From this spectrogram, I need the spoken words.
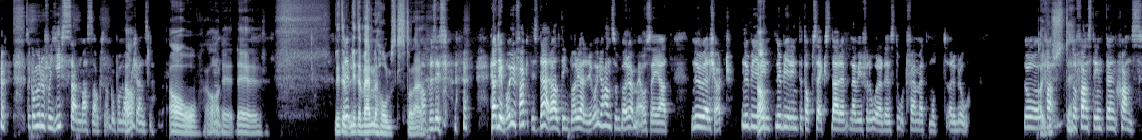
Så kommer du få gissa en massa också, gå på magkänsla. Ja, åh, ja det, det. Lite, Det- lite Wennerholmskt sådär. Ja, precis. ja, det var ju faktiskt där allting började. Det var ju han som började med att säga att nu är det kört. Nu blir, Ja. det, in, nu blir det inte topp 6, där är- när vi förlorade stort 5-1 mot Örebro. Då, Ja, fa- just det. då fanns det inte en chans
